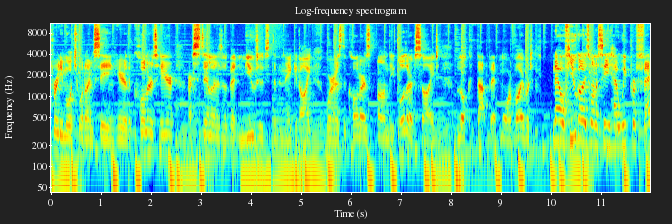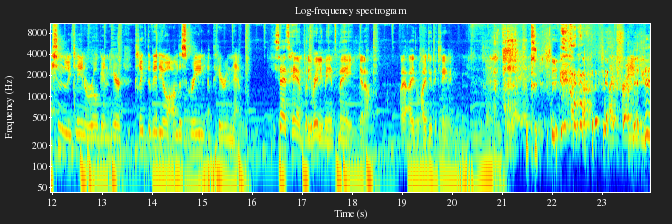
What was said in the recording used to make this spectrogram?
pretty much what I'm seeing here. The colors here are still a little bit muted to the naked eye, whereas the colors on the other side look that bit more vibrant. Now, if you guys want to see how we professionally clean a rug in here, click the video on the screen appearing now. He says him, but he really means me, you know. I, I, I do the cleaning. I trained you.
